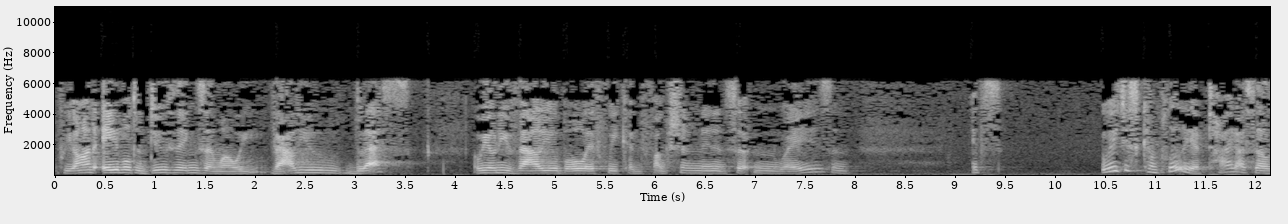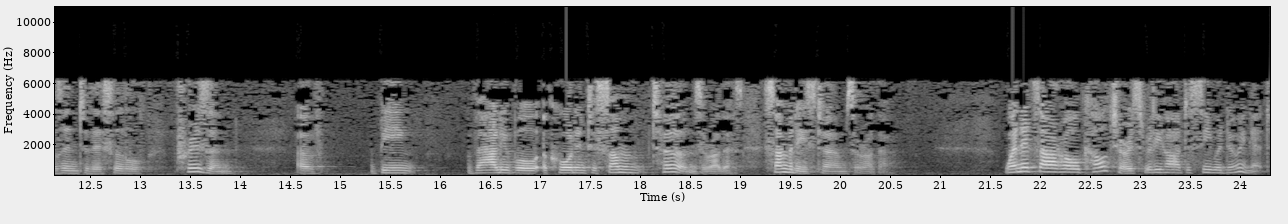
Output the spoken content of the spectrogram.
if we aren't able to do things, then while we value less, are we only valuable if we can function in certain ways? And it's, we just completely have tied ourselves into this little prison of being valuable according to some terms or other, somebody's terms or other. When it's our whole culture, it's really hard to see we're doing it.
